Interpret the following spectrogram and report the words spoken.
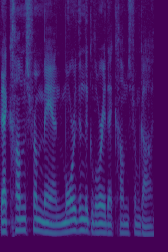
that comes from man more than the glory that comes from God.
